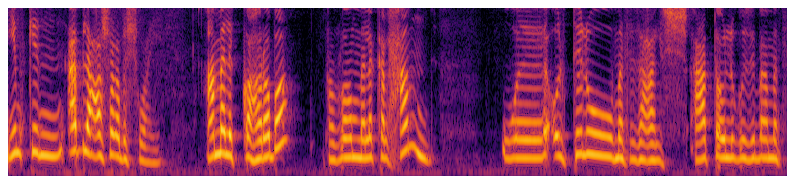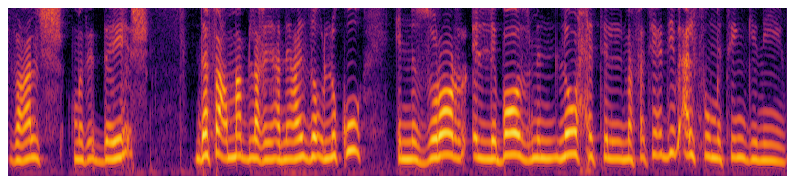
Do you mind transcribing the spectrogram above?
يمكن قبل عشرة بشوية. عمل الكهرباء اللهم لك الحمد وقلت له ما تزعلش. قعدت أقول لجوزي بقى ما تزعلش وما تتضايقش. دفع مبلغ يعني عايزة أقول لكم إن الزرار اللي باظ من لوحة المفاتيح دي ب 1200 جنيه.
